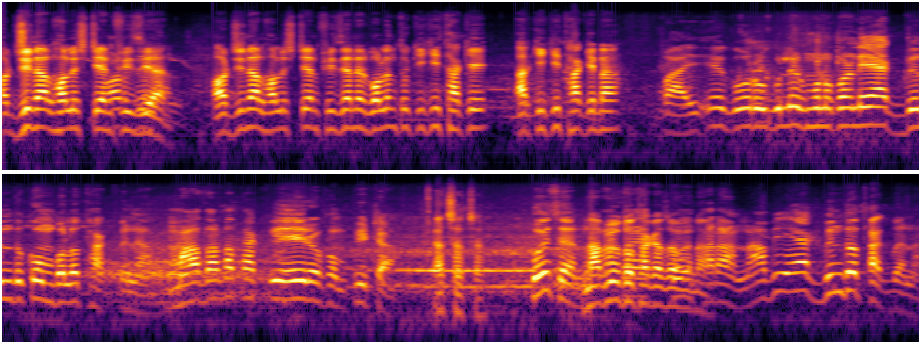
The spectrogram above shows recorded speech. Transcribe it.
original Holstein. Friesian original Holstein ফ্রিজিয়ানের বলেন তো কি কি থাকে আর কি কি থাকে না? ভাই এই গরুগুলোর মনে করেন এক বিন্দু কম্বলও থাকবে না। মাজাটা থাকবে এইরকম পিঠা। আচ্ছা আচ্ছা। বুঝছেন? নাভিও তো থাকা যাবে না। নাভি এক বিন্দু থাকবে না।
